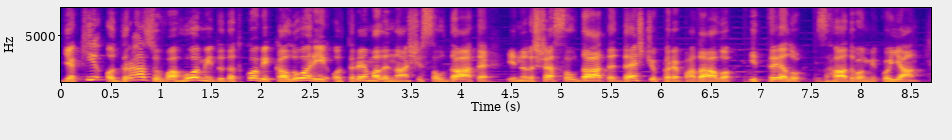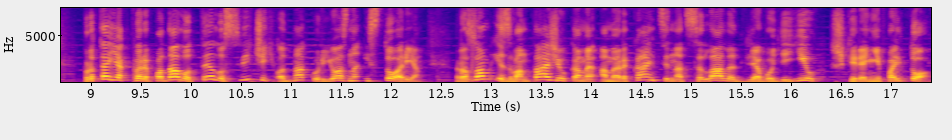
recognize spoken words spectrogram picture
які одразу вагомі додаткові калорії отримали наші солдати, і не лише солдати, дещо перепадало і тилу, згадував Мікоян. Про те, як перепадало тилу, свідчить одна курйозна історія. Разом із вантажівками американці надсилали для водіїв шкіряні пальто.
